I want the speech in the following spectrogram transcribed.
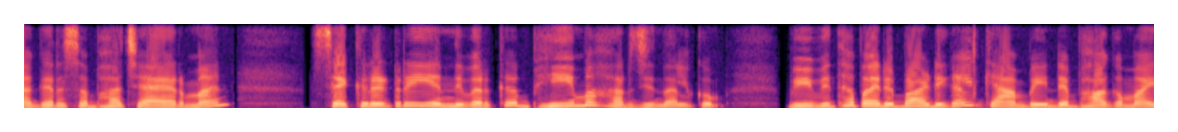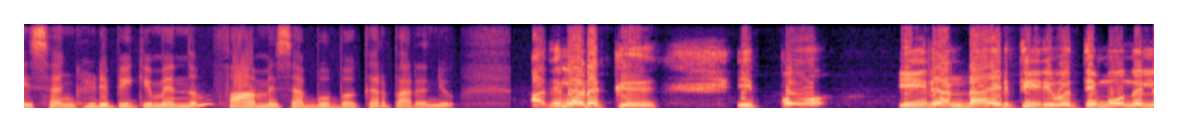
നഗരസഭാ ചെയർമാൻ സെക്രട്ടറി എന്നിവർക്ക് ഭീമ ഹർജി നൽകും. വിവിധ പരിപാടികൾ ക്യാമ്പയിന്റെ ഭാഗമായി സംഘടിപ്പിക്കുമെന്നും ഫാമിസ് അബൂബക്കർ പറഞ്ഞു. അതിലടക്ക് ഇപ്പോ ഈ രണ്ടായിരത്തി ഇരുപത്തി മൂന്നിൽ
